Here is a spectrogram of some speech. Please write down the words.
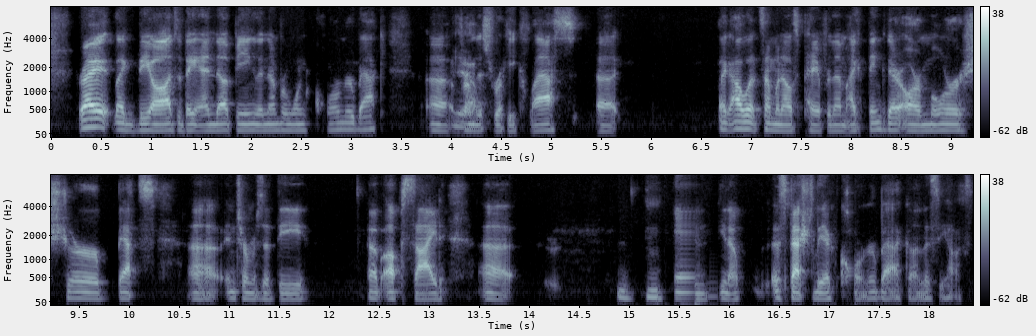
right? Like the odds that they end up being the number one cornerback uh, yeah. from this rookie class. Uh, like I'll let someone else pay for them. I think there are more sure bets uh, in terms of the of upside, uh, and you know, especially a cornerback on the Seahawks.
